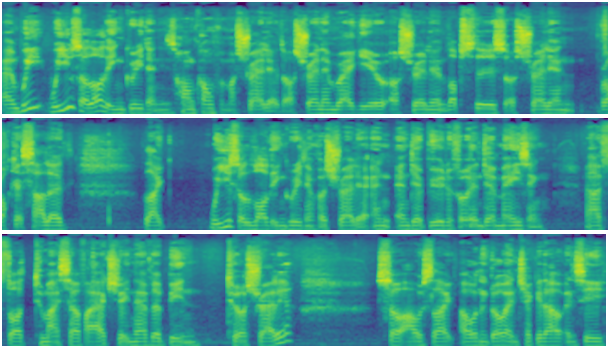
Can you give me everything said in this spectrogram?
and we we use a lot of ingredients in Hong Kong from Australia: the Australian wagyu, Australian lobsters, Australian rocket salad. Like we use a lot of ingredients from Australia, and and they're beautiful and they're amazing. And I thought to myself, I actually never been to Australia. So I was like, I want to go and check it out and see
